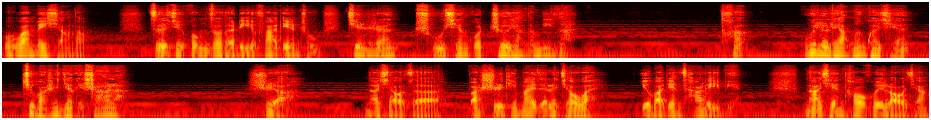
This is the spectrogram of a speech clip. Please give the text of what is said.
我万没想到，自己工作的理发店中竟然出现过这样的命案。他为了两万块钱就把人家给杀了。是啊，那小子把尸体埋在了郊外，又把店擦了一遍，拿钱逃回老家。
